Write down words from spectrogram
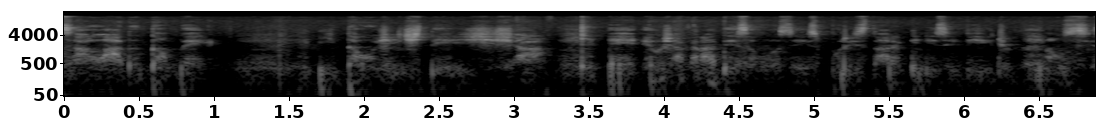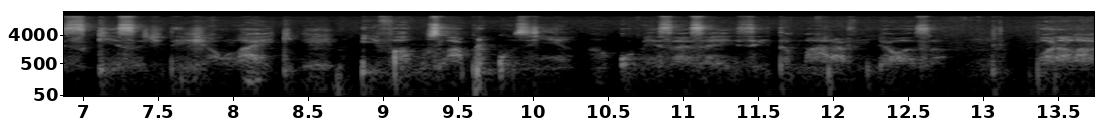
salada também. Então, gente, desde já, é, eu já agradeço a vocês por estar aqui nesse vídeo. Não se esqueça de deixar o like e vamos lá pra cozinha começar essa receita maravilhosa. Bora lá!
